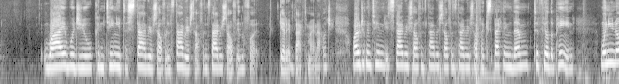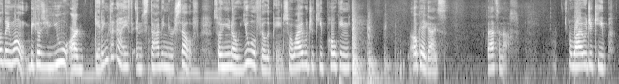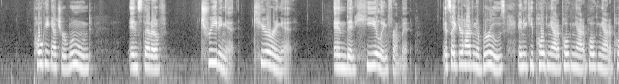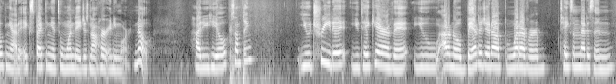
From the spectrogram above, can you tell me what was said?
why would you continue to stab yourself and stab yourself and stab yourself in the foot? Get it back to my analogy. Why would you continue to stab yourself and stab yourself and stab yourself expecting them to feel the pain when you know they won't because you are getting the knife and stabbing yourself. So you know you will feel the pain. So why would you keep poking Okay, guys. That's enough. Why would you keep poking at your wound instead of treating it, curing it, and then healing from it? It's like you're having a bruise and you keep poking at it, poking at it, poking at it, poking at it, expecting it to one day just not hurt anymore. No. How do you heal something? You treat it, you take care of it, you, I don't know, bandage it up, whatever, take some medicine.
